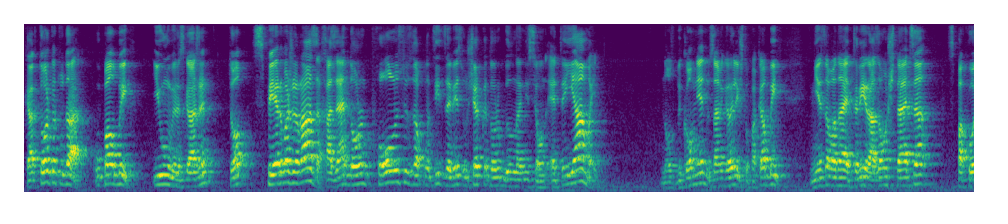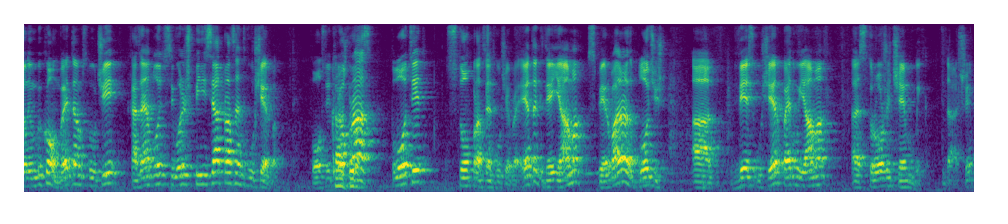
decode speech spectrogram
как только туда упал бык и умер, скажем, то с первого же раза хозяин должен полностью заплатить за весь ущерб, который был нанесен этой ямой. Но с быком нет, мы сами говорили, что пока бык не забодает три раза, он считается спокойным быком. В этом случае хозяин платит всего лишь 50% ущерба. После трех Каждый раз платит 100% ущерба. Это где яма с первого раза платишь а, весь ущерб, поэтому яма а, строже, чем бык. Дальше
